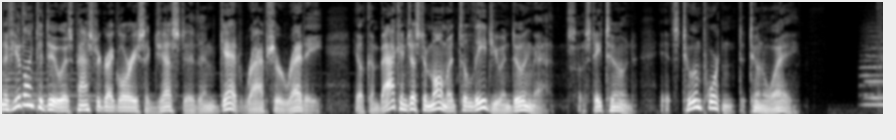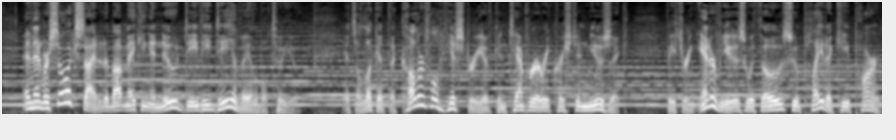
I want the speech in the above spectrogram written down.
And if you'd like to do as Pastor Greg Laurie suggested and get Rapture ready, he'll come back in just a moment to lead you in doing that. So stay tuned. It's too important to tune away. And then we're so excited about making a new DVD available to you. It's a look at the colorful history of contemporary Christian music, featuring interviews with those who played a key part.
